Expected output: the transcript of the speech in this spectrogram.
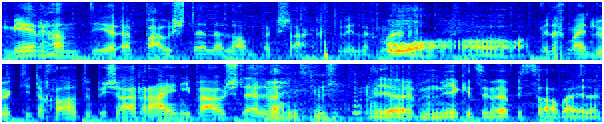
Wir haben dir eine Baustellenlampe geschenkt, weil ich meine, Oh, weil ich meine, schau dich doch an, du bist eine reine Baustelle. ja, bei mir gibt es immer etwas zu arbeiten.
